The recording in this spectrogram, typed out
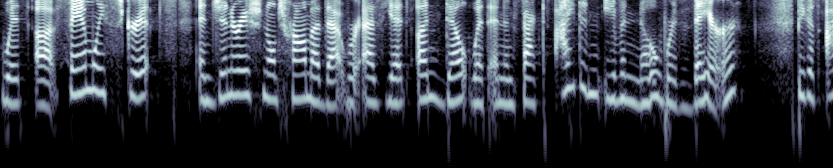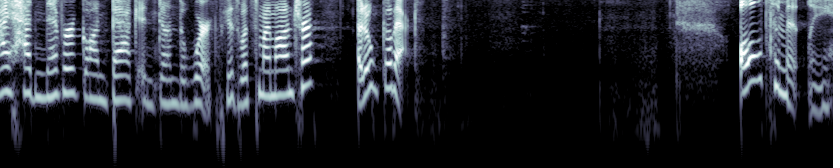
with uh, family scripts and generational trauma that were as yet undealt with, and in fact, I didn't even know were there because I had never gone back and done the work. Because what's my mantra? I don't go back. Ultimately,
